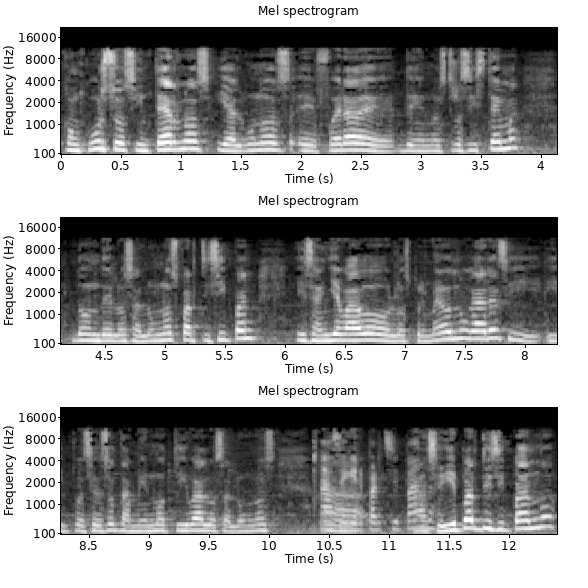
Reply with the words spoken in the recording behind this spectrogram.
concursos internos y algunos eh, fuera de, de nuestro sistema donde los alumnos participan y se han llevado los primeros lugares y, y, pues eso también motiva a los alumnos A seguir participando. a seguir participando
